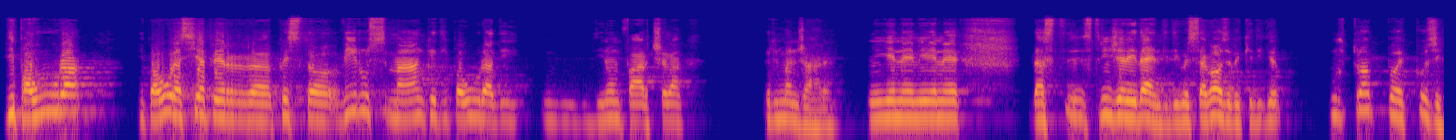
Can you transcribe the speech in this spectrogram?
di paura, di paura sia per eh, questo virus ma anche di paura di, di non farcela per il mangiare. Mi viene, mi viene da stringere i denti di questa cosa perché dico, purtroppo è così,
